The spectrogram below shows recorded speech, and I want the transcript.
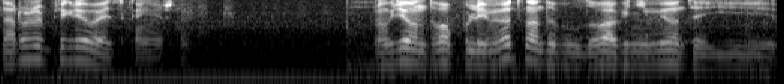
Оружие пригревается, конечно. Но где он два пулемета надо было, два огнемета и...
